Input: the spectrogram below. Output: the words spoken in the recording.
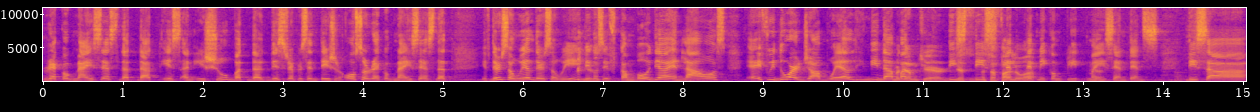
recognizes that that is an issue, but that this representation also recognizes that if there's a will, there's a way. Because if Cambodia and Laos, eh, if we do our job well, hindi dapat... Madam Chair, these- just as a let- follow-up. Let me complete my sentence. These, uh,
